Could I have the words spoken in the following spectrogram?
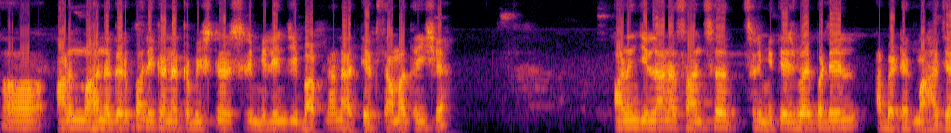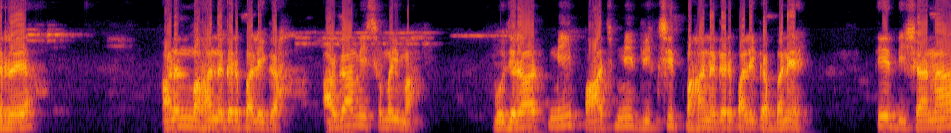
આણંદ મહાનગરપાલિકાના કમિશનર શ્રી મિલિંદજી બાપનાના અધ્યક્ષતામાં થઈ છે. આણંદ જિલ્લાના સાંસદ શ્રી મિતેશભાઈ પટેલ આ બેઠકમાં હાજર રહ્યા. આણંદ મહાનગરપાલિકા આગામી સમયમાં ગુજરાતની પાંચમી વિકસિત મહાનગરપાલિકા બને તે દિશાના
